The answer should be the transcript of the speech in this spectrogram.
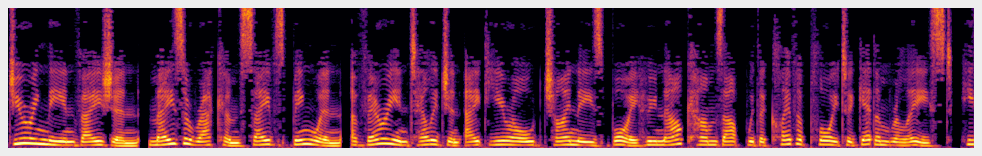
During the invasion, Mazer Rackham saves Bingwen, a very intelligent eight-year-old Chinese boy who now comes up with a clever ploy to get them released. He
